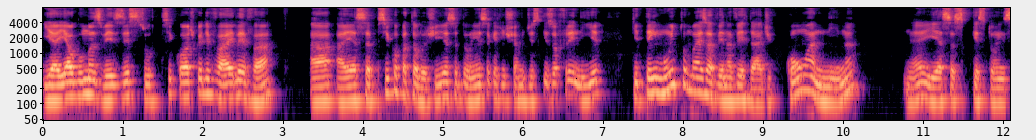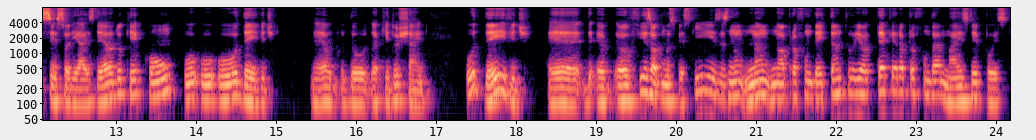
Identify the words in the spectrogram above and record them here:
e aí, algumas vezes, esse surto psicótico ele vai levar a, a essa psicopatologia, essa doença que a gente chama de esquizofrenia, que tem muito mais a ver, na verdade, com a Nina né, e essas questões sensoriais dela do que com o, o, o David, né, do, daqui do Shine. O David, é, eu, eu, fiz algumas pesquisas, não, não, não aprofundei tanto e eu até quero aprofundar mais depois,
